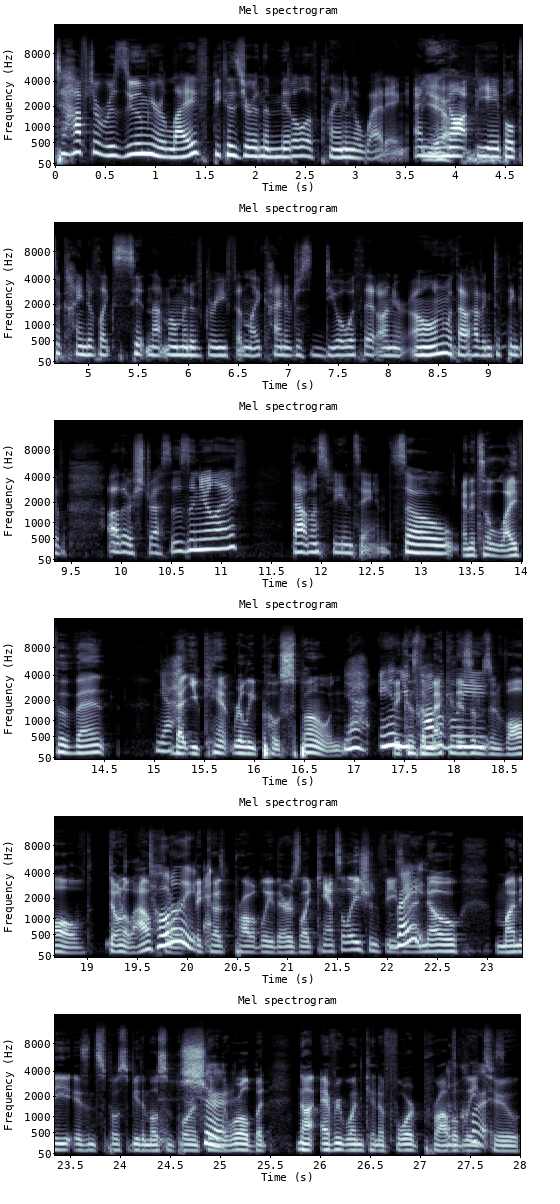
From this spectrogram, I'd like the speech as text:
to have to resume your life because you're in the middle of planning a wedding and Yeah. not be able to kind of like sit in that moment of grief and like kind of just deal with it on your own without having to think of other stresses in your life. That must be insane. So And it's a life event yeah. that you can't really postpone. Yeah, and because probably- the mechanisms involved don't allow Totally. for it. Because probably there's like cancellation fees. And I know money isn't supposed to be the most important thing in the world, but not everyone can afford probably to,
